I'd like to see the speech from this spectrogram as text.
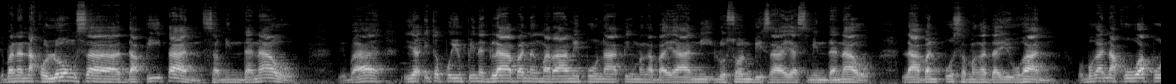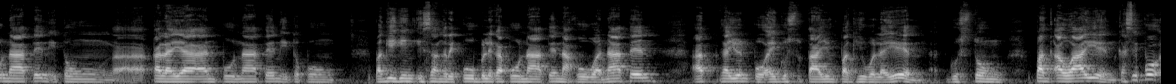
'Di ba na nakulong sa Dapitan sa Mindanao. 'Di ba? Ito po yung pinaglaban ng marami po nating mga bayani Luzon, Visayas, Mindanao laban po sa mga dayuhan. Kumbaga nakuha po natin itong ah, kalayaan po natin, ito pong pagiging isang republika po natin, nakuha natin. At ngayon po ay gusto tayong paghiwalayin at gustong pag-awayin. Kasi po,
